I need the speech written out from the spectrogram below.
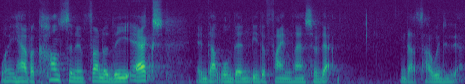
when you have a constant in front of the x, and that will then be the final answer of that. And that's how we do that.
